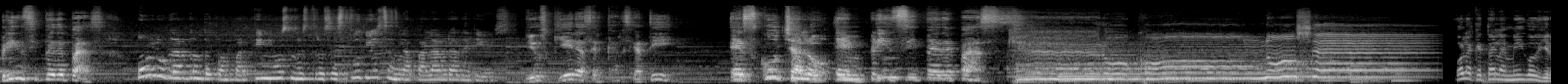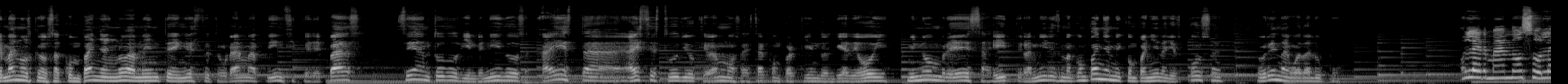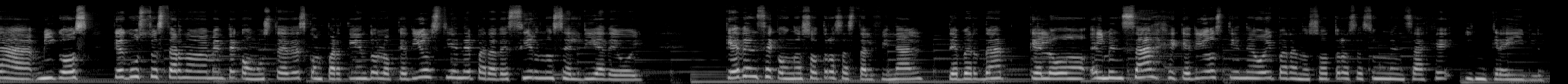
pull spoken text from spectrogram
Príncipe de Paz. Un lugar donde compartimos nuestros estudios en la palabra de Dios. Dios quiere acercarse a ti. Escúchalo en Príncipe de Paz. Quiero conocer. Hola, ¿qué tal amigos y hermanos que nos acompañan nuevamente en este programa Príncipe de Paz? Sean todos bienvenidos a, esta, a este estudio que vamos a estar compartiendo el día de hoy. Mi nombre es Said Ramírez, me acompaña mi compañera y esposa Lorena Guadalupe. Hola hermanos, hola amigos, qué gusto estar nuevamente con ustedes compartiendo lo que Dios tiene para decirnos el día de hoy. Quédense con nosotros hasta el final. De verdad que lo, el mensaje que Dios tiene hoy para nosotros es un mensaje increíble.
